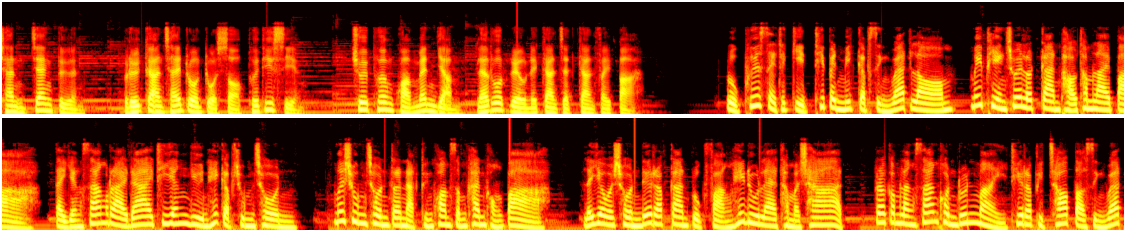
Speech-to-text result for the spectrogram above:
ชันแจ้งเตือน หรือการใช้โดรนตรวจสอบพื้นที่เสี่ยง ช่วยเพิ่มความแม่นยำและรวดเร็วในการจัดการไฟป่า ปลูกพืชเศรษฐกิจที่เป็นมิตรกับสิ่งแวดล้อม ไม่เพียงช่วยลดการเผาทำลายป่า แต่ยังสร้างรายได้ที่ยั่งยืนให้กับชุมชน เมื่อชุมชนตระหนักถึงความสำคัญของป่า และเยาวชนได้รับการปลูกฝังให้ดูแลธรรมชาติ เรากำลังสร้างคนรุ่นใหม่ที่รับผิดชอบต่อสิ่งแวด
